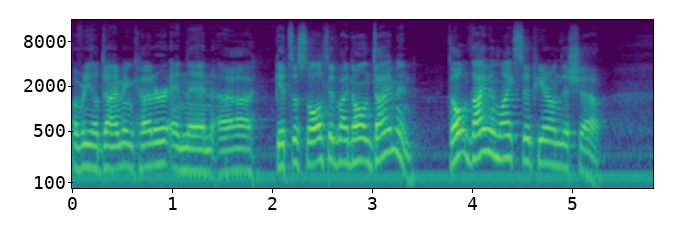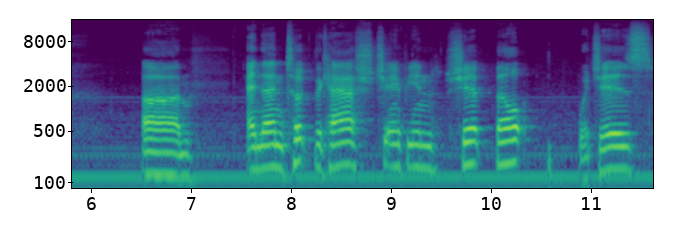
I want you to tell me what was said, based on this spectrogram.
over Neil Diamond Cutter and then uh, gets assaulted by Dalton Diamond. Dalton Diamond likes to appear on this show. Um, and then took the Cash Championship belt, which is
